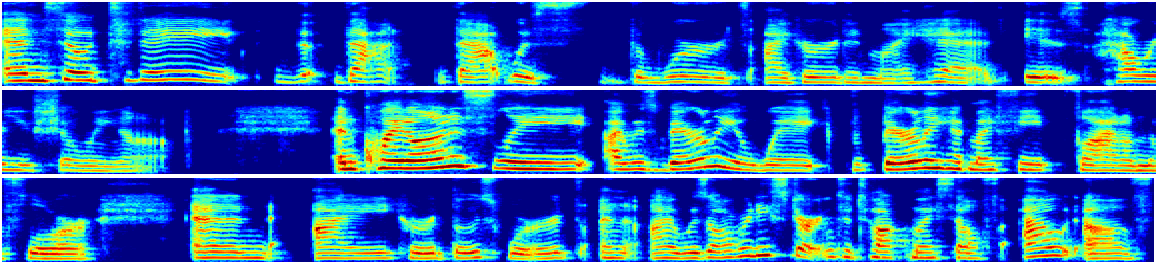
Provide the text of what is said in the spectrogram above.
And so today, th- that that was the words I heard in my head: is "How are you showing up?" And quite honestly, I was barely awake, barely had my feet flat on the floor. And I heard those words, and I was already starting to talk myself out of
